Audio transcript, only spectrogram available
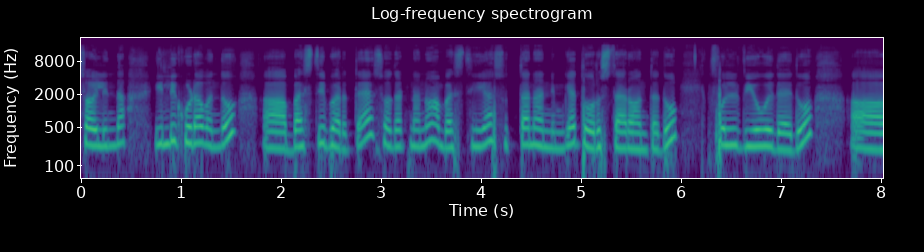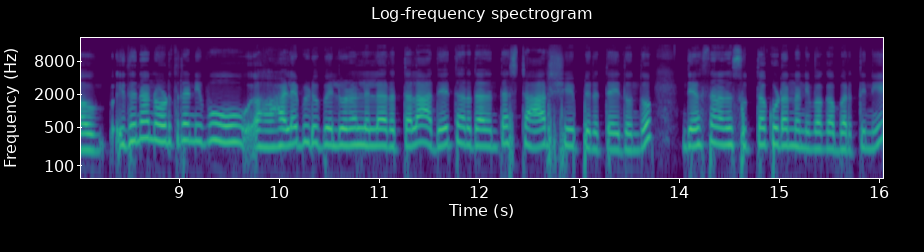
ಸೊ ಇಲ್ಲಿಂದ ಇಲ್ಲಿ ಕೂಡ ಒಂದು ಬಸ್ತಿ ಬರುತ್ತೆ. ಸೊ ದಟ್ ನಾನು ಆ ಬಸ್ತಿಯ ಸುತ್ತ ನಾನು ನಿಮಗೆ ತೋರಿಸ್ತಾ ಇರೋವಂಥದ್ದು. ಫುಲ್ ವ್ಯೂ ಇದೆ ಇದು. ಇದನ್ನು ನೋಡಿದ್ರೆ ನೀವು ಹಳೆಬೀಡು ಬೇಲೂರಲ್ಲೆಲ್ಲ ಇರುತ್ತಲ್ಲ, ಅದೇ ಥರದಾದಂಥ ಸ್ಟಾರ್ ಶೇಪ್ ಇರುತ್ತೆ ಇದೊಂದು. ದೇವಸ್ಥಾನದ ಸುತ್ತ ಕೂಡ ನಾನು ಇವಾಗ ಬರ್ತೀನಿ.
